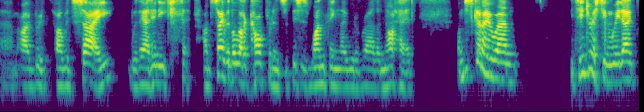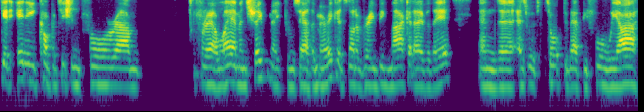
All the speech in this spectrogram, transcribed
Um, I would I would say without any, I'd say with a lot of confidence that this is one thing they would have rather not had. I'm just going to. Um, it's interesting we don't get any competition for um, for our lamb and sheep meat from South America. It's not a very big market over there. And uh, as we've talked about before, we are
